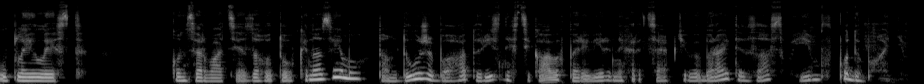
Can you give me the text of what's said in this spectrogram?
у плейлист Консервація заготовки на зиму. Там дуже багато різних цікавих перевірених рецептів. Вибирайте за своїм вподобанням.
